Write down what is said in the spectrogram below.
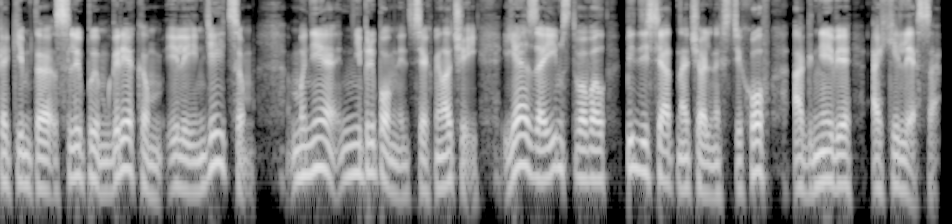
каким-то слепым греком или индейцем, мне не припомнить всех мелочей, я заимствовал 50 начальных стихов о гневе Ахиллеса.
